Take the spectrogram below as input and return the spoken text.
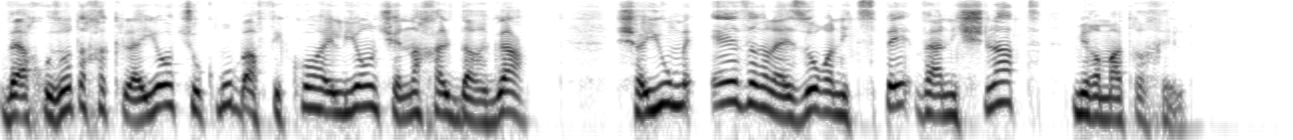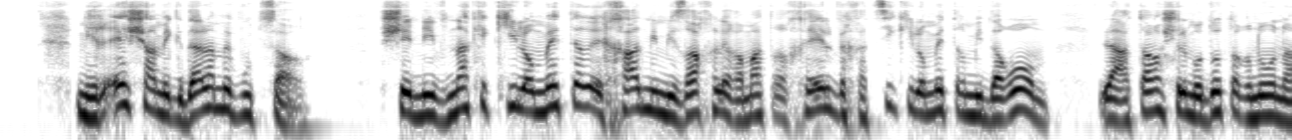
והאחוזות החקלאיות שהוקמו באפיקו העליון של נחל דרגה, שהיו מעבר לאזור הנצפה והנשלט מרמת רחל. נראה שהמגדל המבוצר, שנבנה כקילומטר אחד ממזרח לרמת רחל וחצי קילומטר מדרום לאתר של מודות ארנונה,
